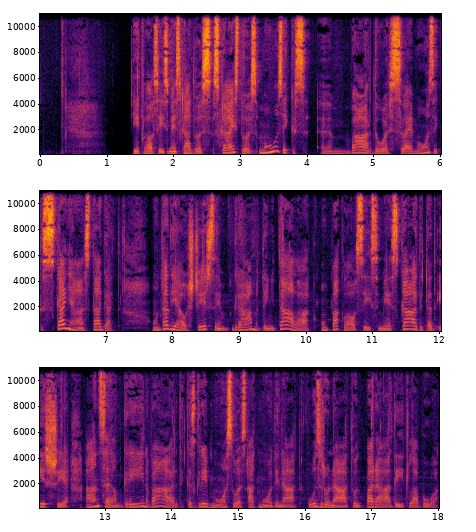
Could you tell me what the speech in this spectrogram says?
Ieklausīsimies kādos skaistos mūzikas um, vārdos vai mūzikas skaņās tagad, un tad jau šķirsim grāmatiņu tālāk un paklausīsimies, kādi tad ir šie Anselma Grīna vārdi, kas grib mūsos atmodināt, uzrunāt un parādīt labo.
